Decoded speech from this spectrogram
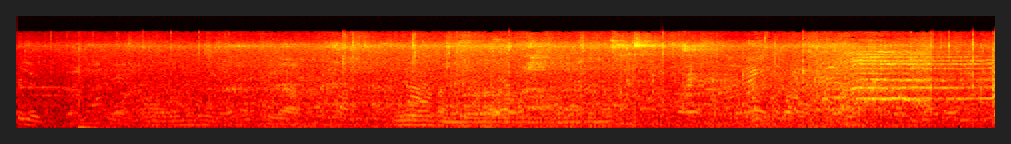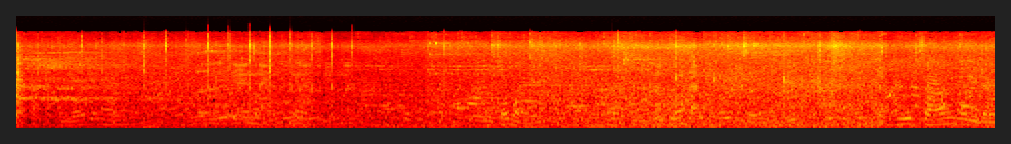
Cái gì mua thành số bảy lúc sáng có gì đầy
